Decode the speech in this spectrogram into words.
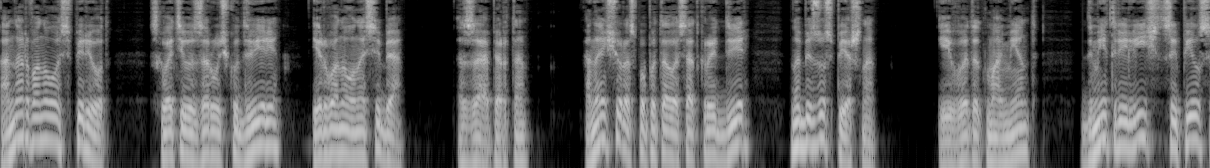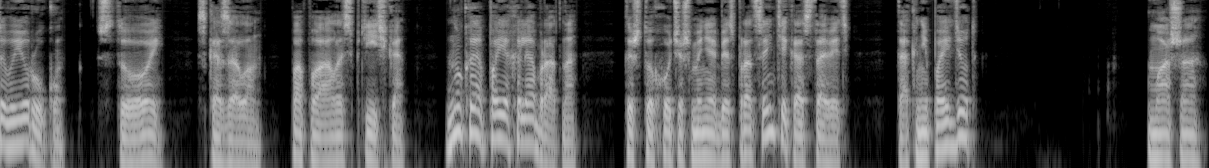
она рванулась вперед, схватилась за ручку двери и рванула на себя. Заперто. Она еще раз попыталась открыть дверь, но безуспешно. И в этот момент Дмитрий Ильич цепился в ее руку. «Стой!» — сказал он. «Попалась птичка. Ну-ка, поехали обратно. Ты что, хочешь меня без процентика оставить? Так не пойдет». Маша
